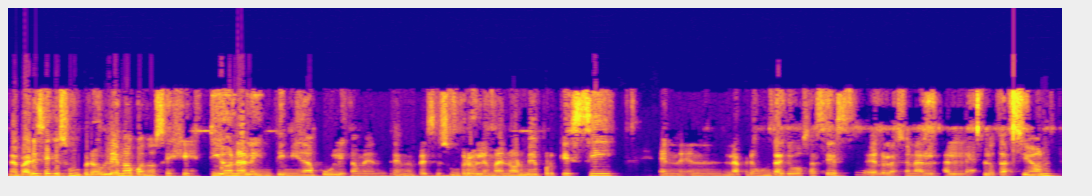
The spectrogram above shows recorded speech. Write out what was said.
Me parece que es un problema cuando se gestiona la intimidad públicamente, me parece que es un problema enorme porque sí en, la pregunta que vos haces en relación a la explotación,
